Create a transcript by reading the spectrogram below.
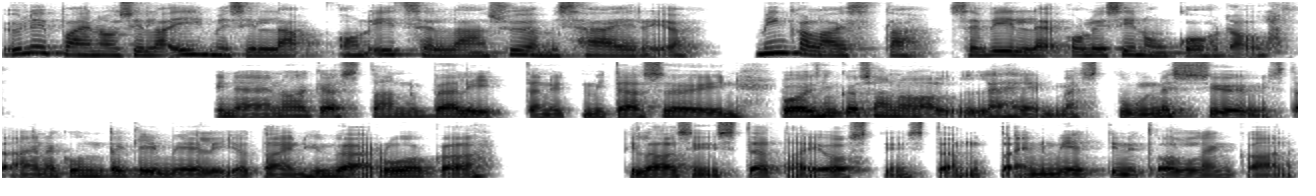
Ylipainoisilla ihmisillä on itsellään syömishäiriö. Minkälaista se Ville oli sinun kohdalla? Minä en oikeastaan välittänyt, mitä söin. Voisinko sanoa lähemmäs tunnesyömistä. Aina kun teki mieli jotain hyvää ruokaa, tilasin sitä tai ostin sitä, mutta en miettinyt ollenkaan.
